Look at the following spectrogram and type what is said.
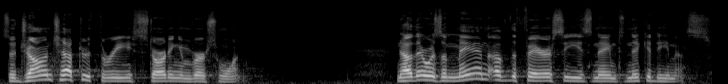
So, John chapter 3, starting in verse 1. Now there was a man of the Pharisees named Nicodemus,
